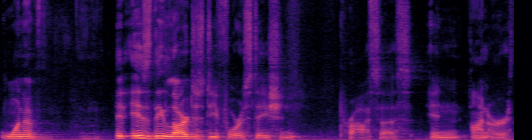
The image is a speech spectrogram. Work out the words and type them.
one of it is the largest deforestation process in on Earth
